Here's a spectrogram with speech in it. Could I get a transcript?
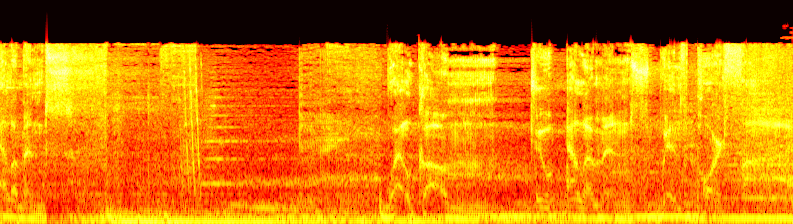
elements. Welcome to Elements with Port 5.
